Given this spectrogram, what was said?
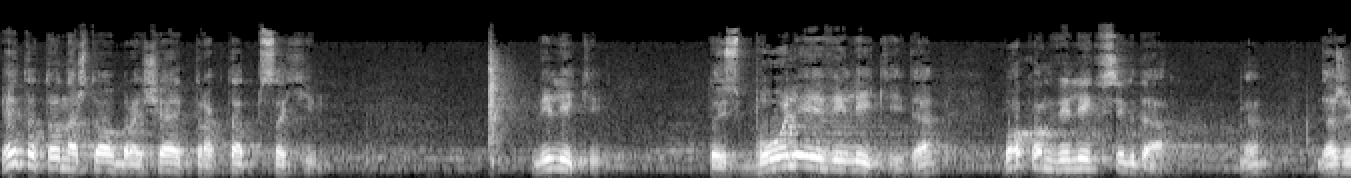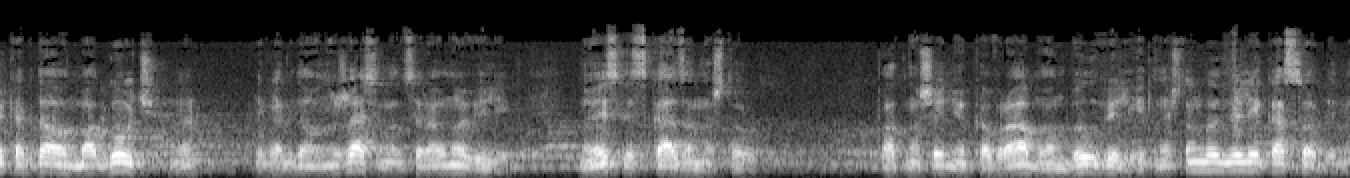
Это то, на что обращает трактат Псахим. Великий. То есть более великий, да? Бог, Он велик всегда. Да? Даже когда он могуч, да, и когда он ужасен, он все равно велик. Но если сказано, что по отношению к Аврааму он был велик, значит он был велик особенно.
